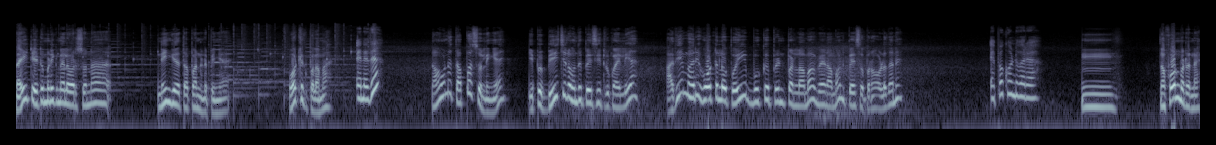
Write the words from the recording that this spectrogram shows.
நைட் எட்டு மணிக்கு மேலே வர சொன்னால் நீங்கள் தப்பாக நினைப்பீங்க. ஹோட்டலுக்கு போகலாமா என்னது? நான் ஒன்றும் தப்பாக சொல்லிங்க இப்போ பீச்சில் வந்து பேசிகிட்டு இருக்கோம் இல்லையா? அதே மாதிரி ஹோட்டலில் போய் புக்கு பிரிண்ட் பண்ணலாமா வேணாமான்னு பேச போகிறோம் அவ்வளோதானே எப்போ கொண்டு வர? ம், நான் ஃபோன் பண்ணுறேனே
